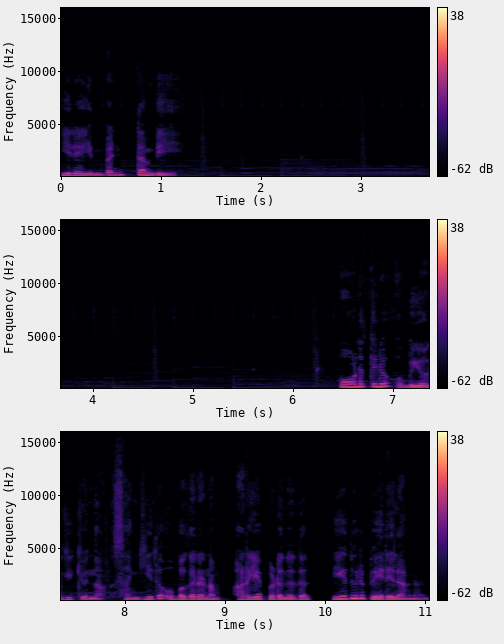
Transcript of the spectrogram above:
ഇരയിമ്പൻ തമ്പി. ഓണത്തിന് ഉപയോഗിക്കുന്ന സംഗീത ഉപകരണം അറിയപ്പെടുന്നത് ഏതൊരു പേരിലാണ്?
